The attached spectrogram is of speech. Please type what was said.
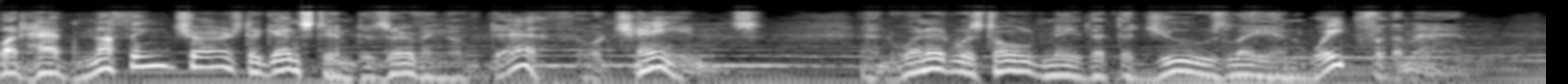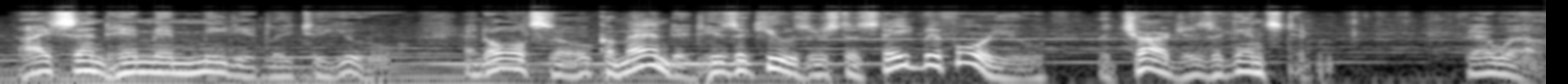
but had nothing charged against him deserving of death or chains. And when it was told me that the Jews lay in wait for the man, I sent him immediately to you, and also commanded his accusers to state before you the charges against him. Farewell.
